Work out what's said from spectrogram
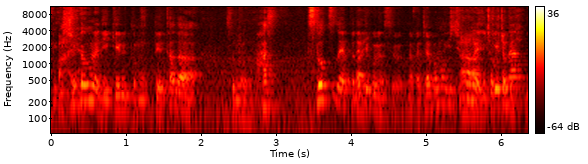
1週間ぐらいでいけると思ってただそのはつどつどやっぱ出てくるんですよ、なんか Java も1週間ぐらいでいけるなって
